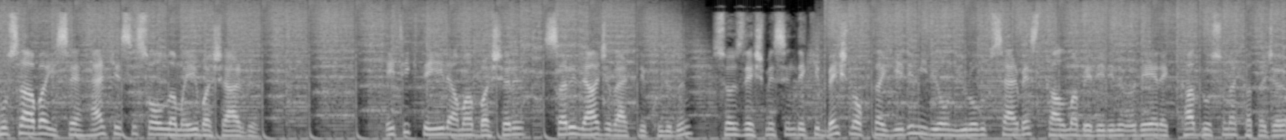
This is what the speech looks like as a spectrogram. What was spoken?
Musaba ise herkesi sollamayı başardı. Etik değil ama başarı, Sarı Lacivertli kulübün, sözleşmesindeki 5.7 milyon euroluk serbest kalma bedelini ödeyerek kadrosuna katacağı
